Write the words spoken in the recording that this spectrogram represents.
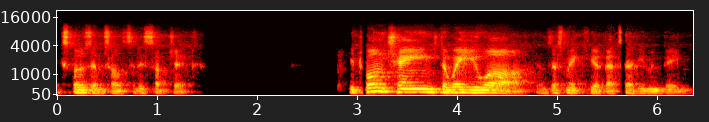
expose themselves to this subject. It won't change the way you are, it'll just make you a better human being.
